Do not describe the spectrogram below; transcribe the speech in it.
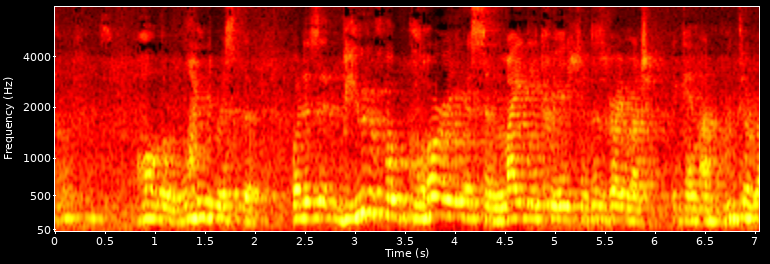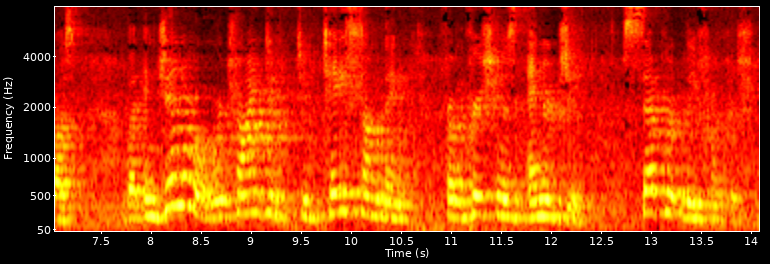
elephants. All the wondrous, the what is it? Beautiful, glorious, and mighty creation. This is very much again Adbhuta Ras. But in general, we're trying to, to taste something from Krishna's energy. separately from Krishna.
